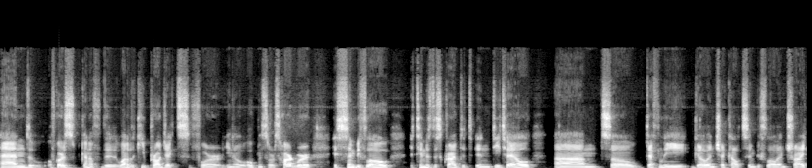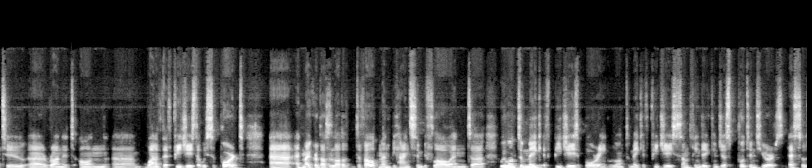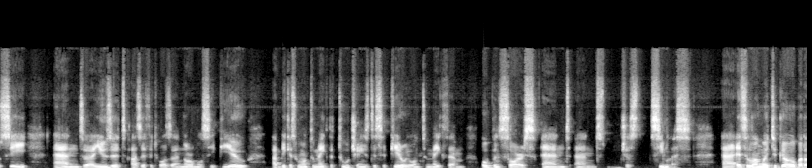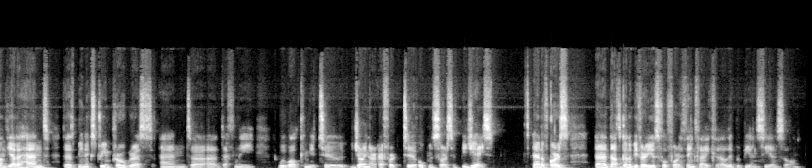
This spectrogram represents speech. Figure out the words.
and of course kind of the one of the key projects for you know open source hardware is SymbiFlow tim has described it in detail um, so definitely go and check out SymbiFlow and try to uh, run it on uh, one of the FPGAs that we support. Uh, Antmicro does a lot of development behind SymbiFlow, and uh, we want to make FPGAs boring. We want to make FPGAs something that you can just put into your SoC and uh, use it as if it was a normal CPU uh, because we want to make the tool chains disappear. We want to make them open source and and just seamless. Uh, it's a long way to go, but on the other hand, there's been extreme progress, and uh, uh definitely we welcome you to join our effort to open source FPGAs. and of course, uh, that's going to be very useful for things like uh, LibreBMC and so on.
